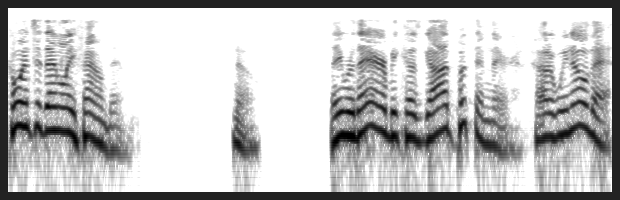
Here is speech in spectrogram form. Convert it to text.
coincidentally found them. No. They were there because God put them there. How do we know that?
